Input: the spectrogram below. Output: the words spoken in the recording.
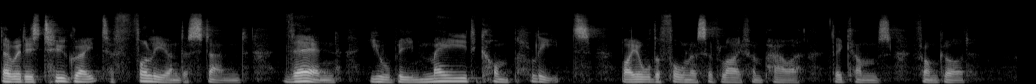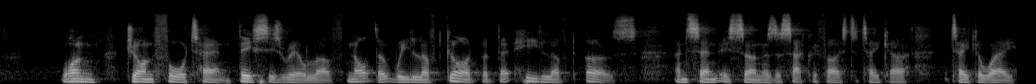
though it is too great to fully understand. Then you will be made complete by all the fullness of life and power that comes from God. 1 John 4:10 This is real love not that we loved God but that he loved us and sent his son as a sacrifice to take our take away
